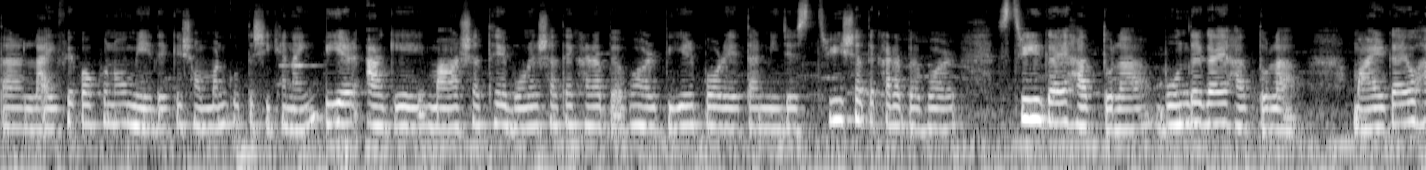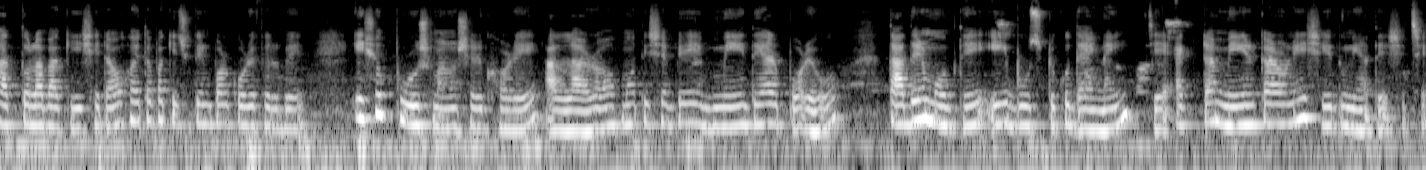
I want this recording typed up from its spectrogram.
তার লাইফে কখনো মেয়েদেরকে সম্মান করতে শিখে নাই। বিয়ের আগে মার সাথে, বোনের সাথে খারাপ ব্যবহার, বিয়ের পরে তার নিজের স্ত্রীর সাথে খারাপ ব্যবহার, স্ত্রীর গায়ে হাত তোলা, বোনদের গায়ে হাত তোলা মায়ের গায়েও হাত তোলা বাকি, সেটাও হয়তো বা কিছুদিন পর করে ফেলবে। এসব পুরুষ মানুষের ঘরে আল্লাহ রহমত হিসেবে মেয়ে দেওয়ার পরেও তাদের মধ্যে এই বুঝটুকু দেয় নাই যে একটা মেয়ের কারণে সে দুনিয়াতে এসেছে।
